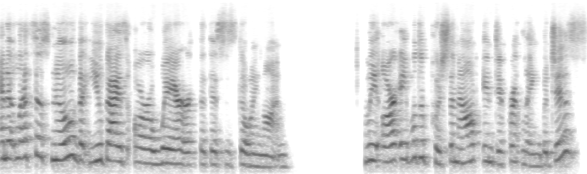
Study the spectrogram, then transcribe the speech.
and it lets us know that you guys are aware that this is going on. We are able to push them out in different languages.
